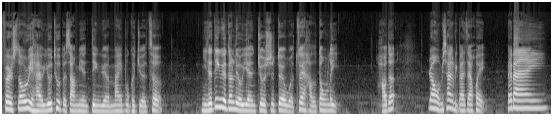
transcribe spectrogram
First Story 还有 YouTube 上面订阅 MyBook 决策。你的订阅跟留言就是对我最好的动力。好的，让我们下个礼拜再会，拜拜。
